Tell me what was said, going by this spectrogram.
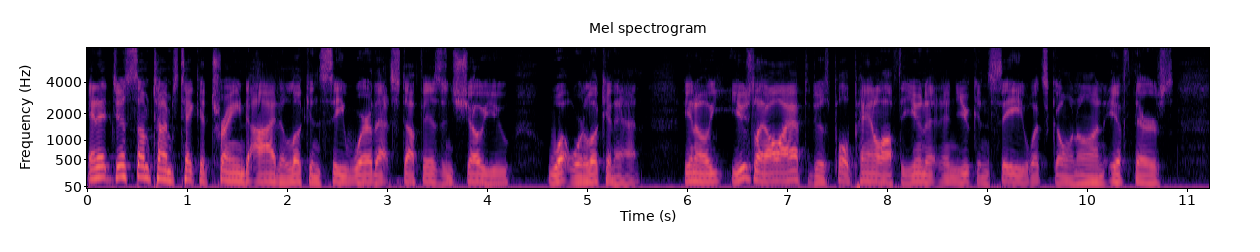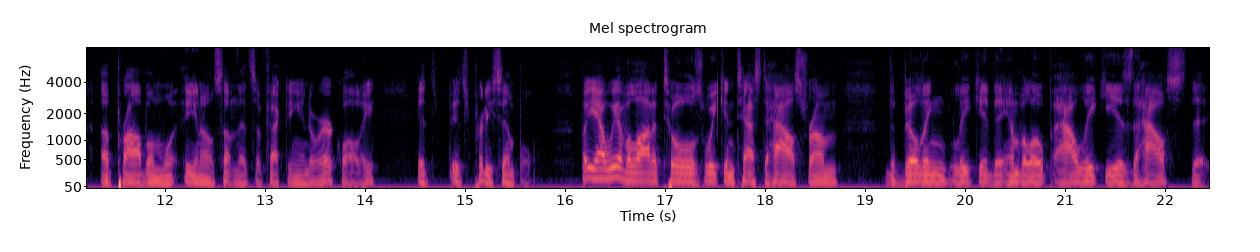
and it just sometimes take a trained eye to look and see where that stuff is and show you what we're looking at you know, usually all I have to do is pull a panel off the unit and you can see what's going on if there's a problem, you know, something that's affecting indoor air quality. It's it's pretty simple. But yeah, we have a lot of tools. We can test a house from the building leakage, the envelope, how leaky is the house, the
